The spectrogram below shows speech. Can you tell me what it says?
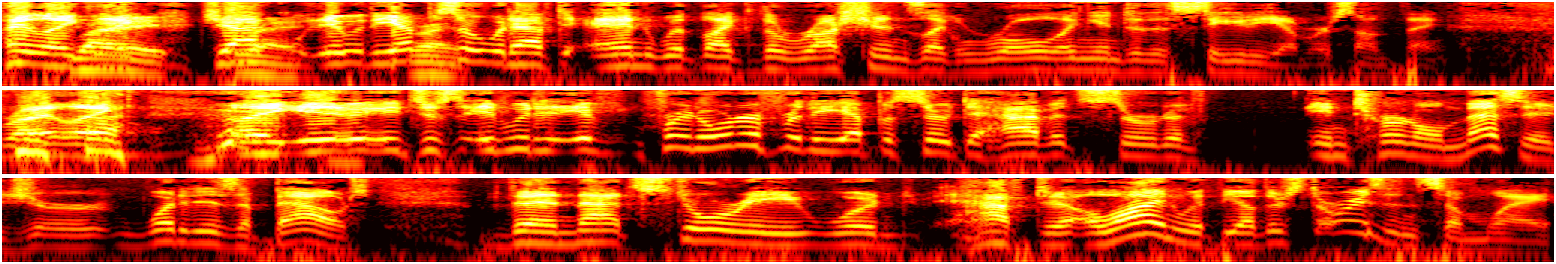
Right, like, Right, like Jack. right, it- the episode right. would have to end with like the Russians like rolling into the stadium or something, right? Like, like it, it just it would if for in order for the episode to have its sort of internal message or what it is about, then that story would have to align with the other stories in some way.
